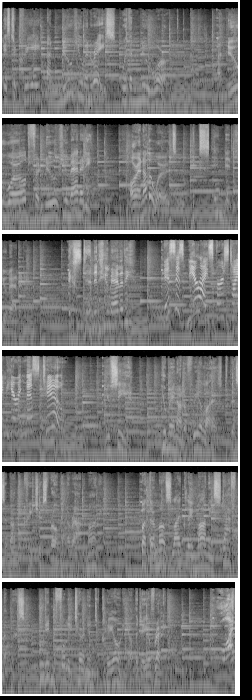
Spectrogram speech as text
is to create a new human race with a new world. A new world for new humanity. Or, in other words, extended humanity. Extended humanity? This is Mirai's first time hearing this, too. You see, you may not have realized this about the creatures roaming around Mani, but they're most likely Mani staff members who didn't fully turn into Cleone on the Day of Reckoning. What?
